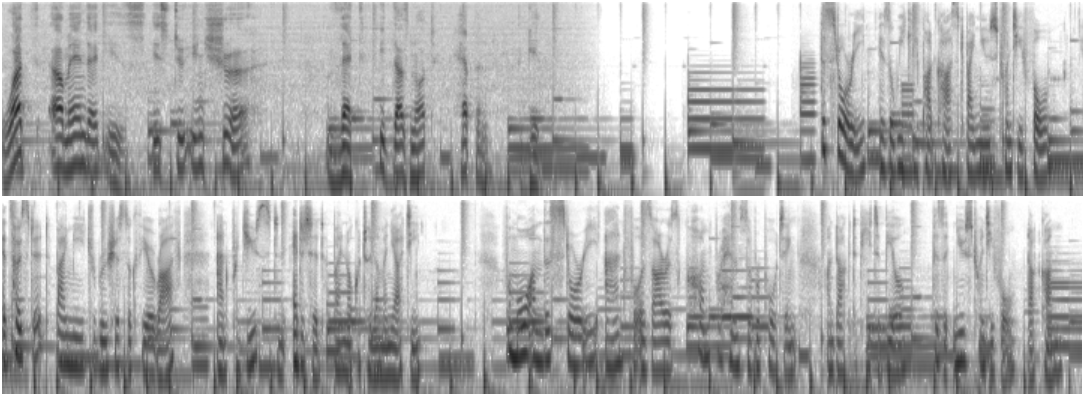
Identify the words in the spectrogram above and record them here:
what our mandate is, is to ensure that it does not happen again. The Story is a weekly podcast by News 24. It's hosted by me, Jerusha Sukhdeo-Raath, and produced and edited by Nokutula Manyati. For more on this story and for Azarrah's comprehensive reporting on Dr. Peter Beale, visit news24.com.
